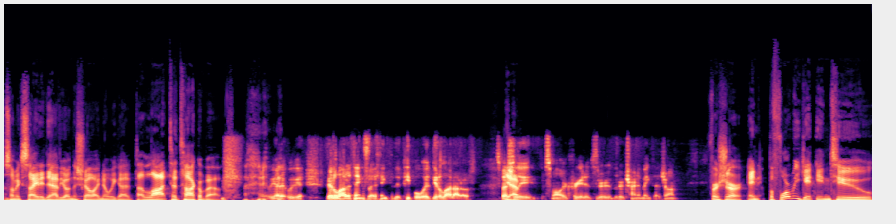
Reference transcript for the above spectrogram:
So I'm excited to have you on the show. I know we got a lot to talk about. yeah, we, got, we, got, we got a lot of things that I think that people would get a lot out of especially yeah. smaller creatives that are that are trying to make that jump. For sure. And before we get into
